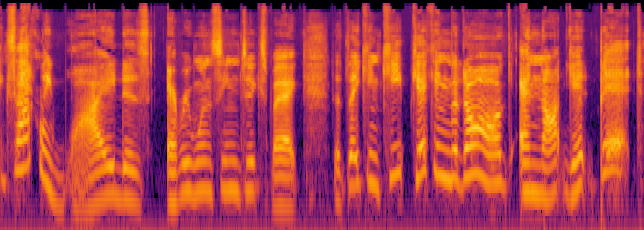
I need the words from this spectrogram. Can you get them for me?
Exactly why does everyone seem to expect that they can keep kicking the dog and not get bit?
